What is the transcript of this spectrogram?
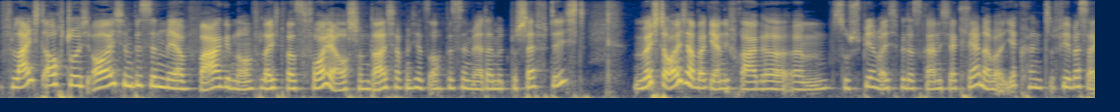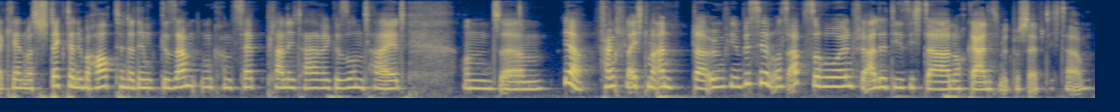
vielleicht auch durch euch ein bisschen mehr wahrgenommen. Vielleicht war es vorher auch schon da. Ich habe mich jetzt auch ein bisschen mehr damit beschäftigt. Möchte euch aber gerne die Frage ähm, zu spielen, weil ich will das gar nicht erklären, aber ihr könnt viel besser erklären, was steckt denn überhaupt hinter dem gesamten Konzept planetare Gesundheit? Und ähm, ja, fangt vielleicht mal an, da irgendwie ein bisschen uns abzuholen für alle, die sich da noch gar nicht mit beschäftigt haben.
